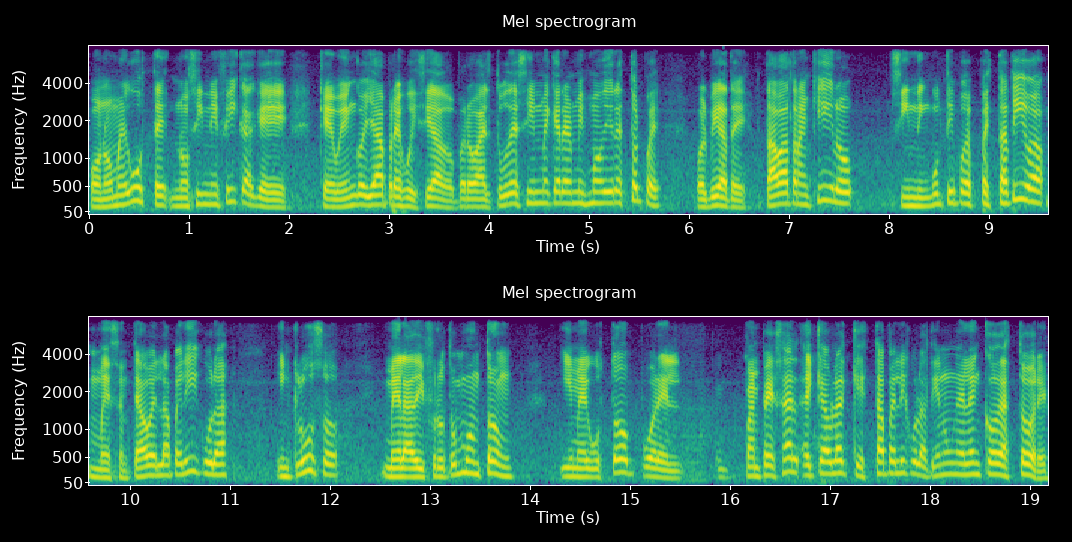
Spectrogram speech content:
o no me guste, no significa que, que vengo ya prejuiciado. Pero al tú decirme que era el mismo director, pues olvídate, estaba tranquilo, sin ningún tipo de expectativa, me senté a ver la película, incluso me la disfruté un montón y me gustó por el... Para empezar, hay que hablar que esta película tiene un elenco de actores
